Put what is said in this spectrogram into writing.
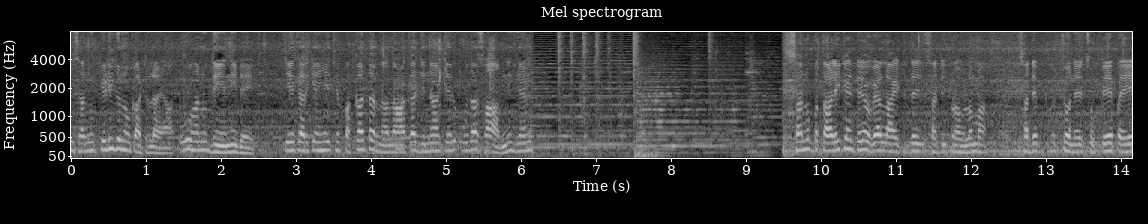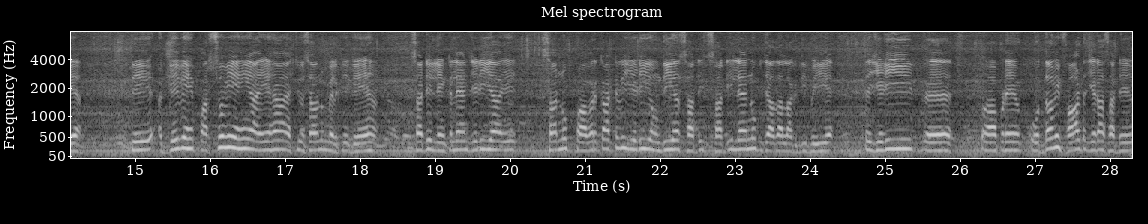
ਵੀ ਸਾਨੂੰ ਕਿਹੜੀ ਗੱਲੋਂ ਕੱਟ ਲਾਇਆ, ਉਹ ਸਾਨੂੰ ਦੇਣ ਨਹੀਂ ਡਏ ਇਹ ਕਰਕੇ ਅਸੀਂ ਇੱਥੇ ਪੱਕਾ ਧਰਨਾ ਲਾਤਾ, ਜਿੰਨਾ ਚਿਰ ਉਹਦਾ ਹਿਸਾਬ ਨਹੀਂ ਦੇਣ। ਸਾਨੂੰ 42 ਘੰਟੇ ਹੋ ਗਿਆ ਲਾਈਟ ਦੇ ਸਾਡੀ ਪ੍ਰੋਬਲਮ ਆ। ਸਾਡੇ ਝੋਨੇ ਸੁੱਕੇ ਪਏ ਆ। ਤੇ ਅੱਗੇ ਵੀ ਅਸੀਂ, ਪਰਸੋਂ ਵੀ ਅਸੀਂ ਆਏ ਹਾਂ ਐਸਟੀਓ ਸਾਹਿਬ ਨੂੰ ਮਿਲ ਕੇ ਗਏ ਹਾਂ। ਸਾਡੀ ਲਿੰਕ ਲਾਈਨ ਜਿਹੜੀ ਆ, ਇਹ ਸਾਨੂੰ ਪਾਵਰ ਕੱਟ ਵੀ ਜਿਹੜੀ ਆਉਂਦੀ ਆ, ਸਾਡੀ ਸਾਡੀ ਲਾਈਨ ਨੂੰ ਜ਼ਿਆਦਾ ਲੱਗਦੀ ਪਈ ਹੈ। ਤੇ ਜਿਹੜੀ ਆਪਣੇ ਉਦਾਂ ਵੀ ਫਾਲਟ ਜਿਹੜਾ ਸਾਡੇ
